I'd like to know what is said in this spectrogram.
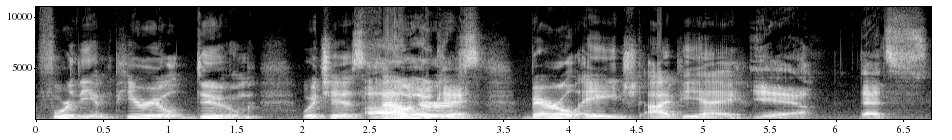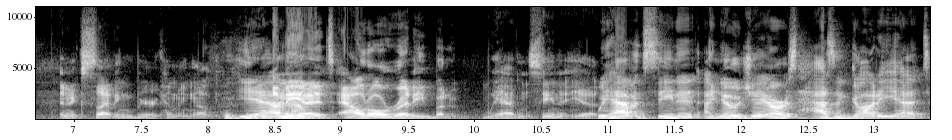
for the Imperial Doom, which is Oh, Founders Barrel Aged IPA. yeah, that's an exciting beer coming up. Yeah, I mean, I- it's out already, but we haven't seen it yet. We haven't seen it. I know JR's hasn't got it yet,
